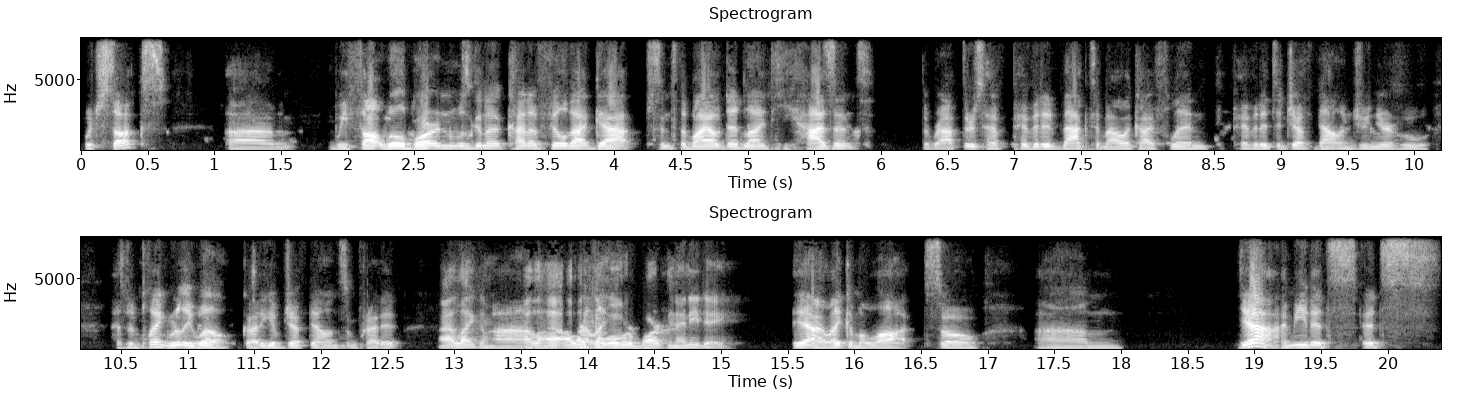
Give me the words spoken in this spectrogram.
which sucks. Um, we thought Will Barton was going to kind of fill that gap since the buyout deadline. He hasn't. The Raptors have pivoted back to Malachi Flynn, pivoted to Jeff Dowtin Jr., who has been playing really well. Got to give Jeff Dowtin some credit. I like him. Um, I, I, like I, like him over Barton any day. Yeah, I like him a lot. So um, yeah, I mean it's it's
